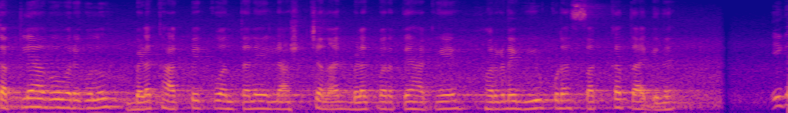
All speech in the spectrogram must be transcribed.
ಕತ್ತಲೆ ಆಗೋವರೆಗೂ ಬೆಳಕು ಹಾಕಬೇಕು ಅಂತಲೇ ಇಲ್ಲ, ಅಷ್ಟು ಚೆನ್ನಾಗಿ ಬೆಳಕು ಬರುತ್ತೆ. ಹಾಗೆ ಹೊರಗಡೆ ವ್ಯೂ ಕೂಡ ಸಖತ್ತಾಗಿದೆ. ಈಗ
